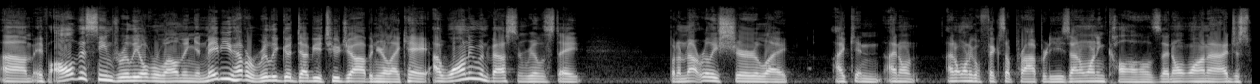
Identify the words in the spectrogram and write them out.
Um, if all this seems really overwhelming, and maybe you have a really good W 2 job and you're like, hey, I want to invest in real estate, but I'm not really sure, like, I can, I don't, I don't want to go fix up properties. I don't want any calls. I don't want to, I just,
